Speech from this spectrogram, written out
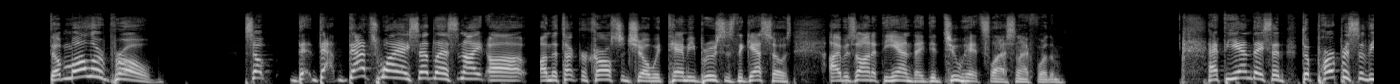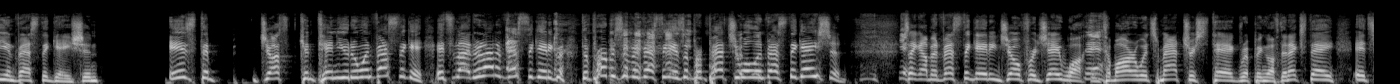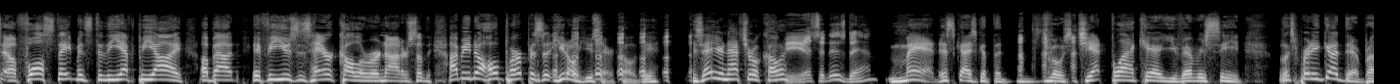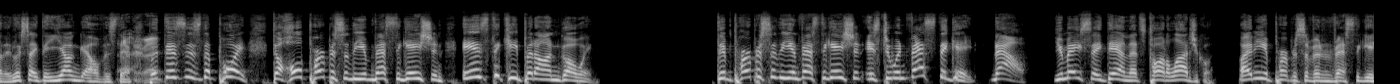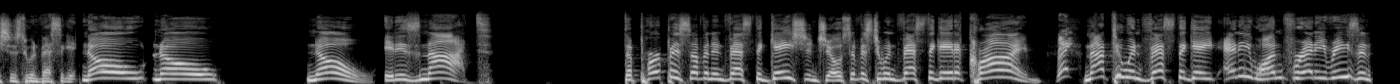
The Mueller probe. So th- that that's why I said last night uh, on the Tucker Carlson show with Tammy Bruce as the guest host. I was on at the end. They did two hits last night for them. At the end, they said the purpose of the investigation is to just continue to investigate. It's not they're not investigating. The purpose of investigating is a perpetual investigation. It's like I'm investigating Joe for jaywalking. Tomorrow it's mattress tag ripping off. The next day it's uh, false statements to the FBI about if he uses hair color or not or something. I mean the whole purpose of you don't use hair color, do you? Is that your natural color? Yes, it is, Dan. Man, this guy's got the most jet black hair you've ever seen. Looks pretty good there, brother. Looks like the young Elvis there. Right. But this is the point. The whole purpose of the investigation is to keep it ongoing. The purpose of the investigation is to investigate. Now, you may say, Dan, that's tautological. Any purpose of an investigation is to investigate. No, no, no, it is not. The purpose of an investigation, Joseph, is to investigate a crime, Right. not to investigate anyone for any reason.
